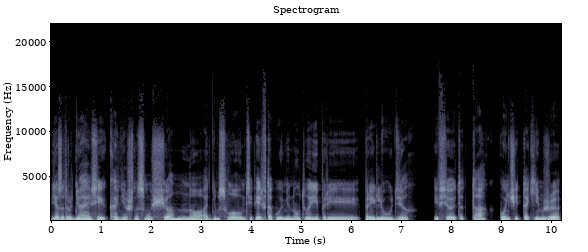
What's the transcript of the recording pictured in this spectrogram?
Я затрудняюсь и, конечно, смущен, но одним словом, теперь в такую минуту и при, при людях, и все это так, кончить таким же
